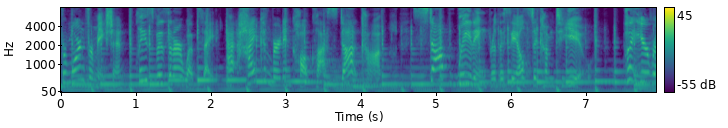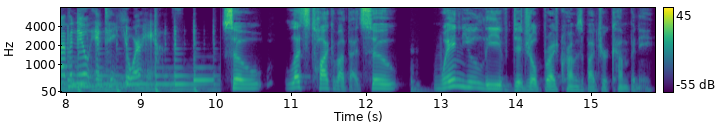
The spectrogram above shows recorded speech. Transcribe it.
For more information, please visit our website at highconvertingcallclass.com. Stop waiting for the sales to come to you put your revenue into your hands. So let's talk about that. So when you leave digital breadcrumbs about your company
